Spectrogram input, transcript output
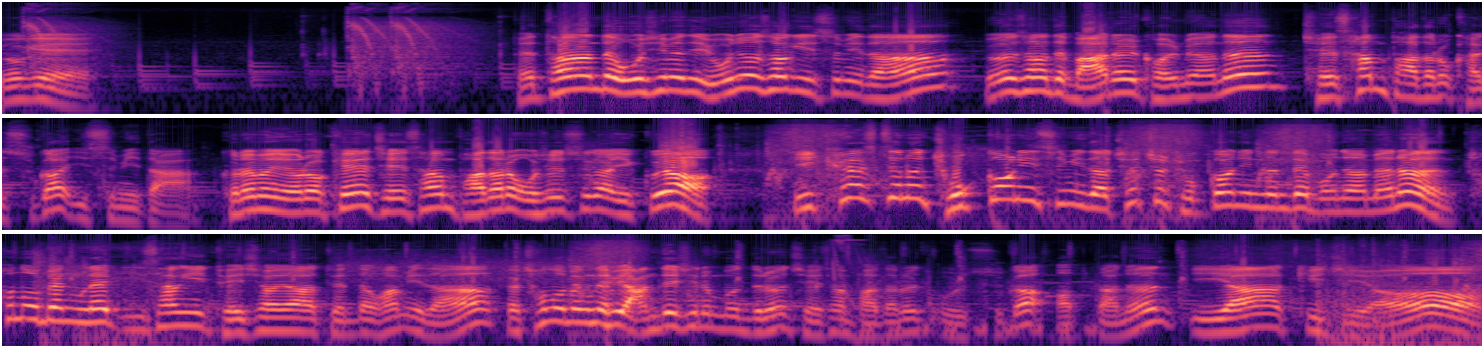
요게 배 타는데 오시면 이제 요 녀석이 있습니다. 요 녀석한테 말을 걸면은 제3바다로 갈 수가 있습니다. 그러면 이렇게 제3바다로 오실 수가 있고요. 이 퀘스트는 조건이 있습니다. 최초 조건이 있는데 뭐냐면은 1500렙 이상이 되셔야 된다고 합니다. 그러니까 1500렙이 안 되시는 분들은 제3바다를 올 수가 없다는 이야기지요.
